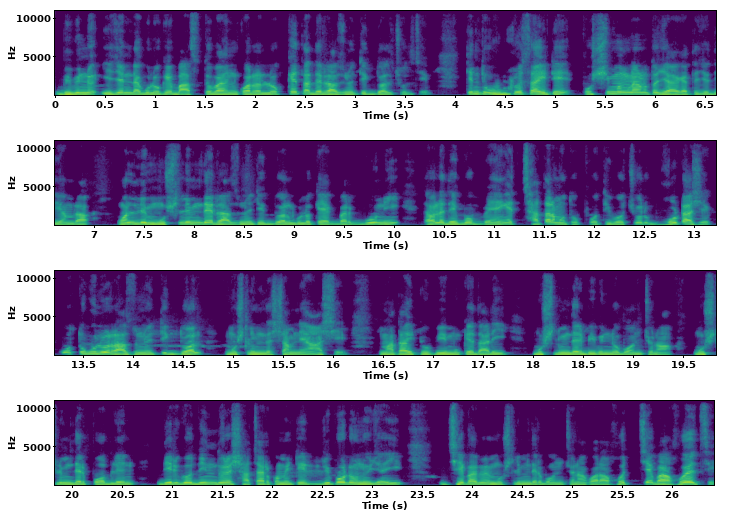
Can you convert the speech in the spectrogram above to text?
বিভিন্ন এজেন্ডাগুলোকে বাস্তবায়ন করার লক্ষ্যে তাদের রাজনৈতিক দল চলছে। কিন্তু উল্টো সাইডে পশ্চিমবাংলার মতো জায়গাতে যদি আমরা অনলি মুসলিমদের রাজনৈতিক দলগুলোকে একবার গুনি, তাহলে দেখব ব্যাঙের ছাতার মতো প্রতি বছর ভোট আসে, কতগুলো রাজনৈতিক দল মুসলিমদের সামনে আসে। মাথায় টুপি, মুখে দাড়ি, মুসলিমদের বিভিন্ন বঞ্চনা, মুসলিমদের প্রবলেম দীর্ঘদিন ধরে সাচার কমিটির রিপোর্ট অনুযায়ী যেভাবে মুসলিমদের বঞ্চনা করা হচ্ছে বা হয়েছে,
